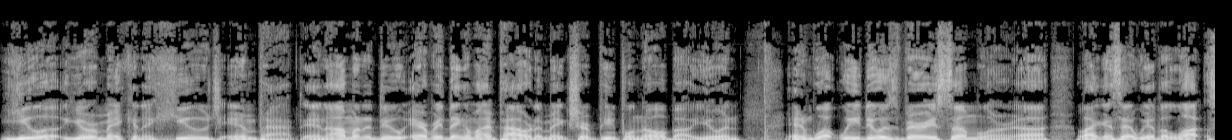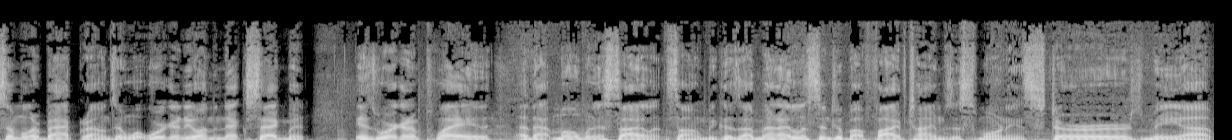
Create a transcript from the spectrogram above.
you uh, you're making a huge impact, and I'm going to do everything in my power to make sure people know about you. And and what we do is very similar. Uh, like I said, we have a lot similar backgrounds, and what we're going to do on the next segment is we're going to play uh, that moment of silence song because I mean I listened to about five times this morning. It stirs me up.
